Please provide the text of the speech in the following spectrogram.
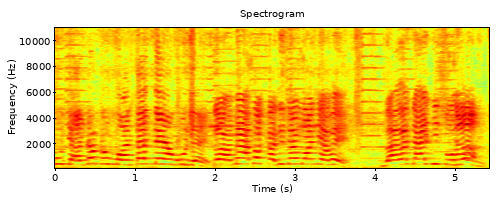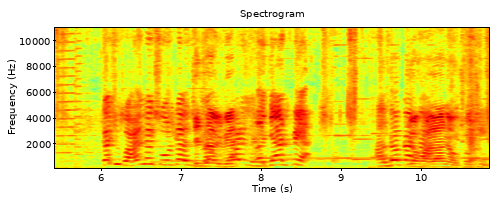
હું ચાંદને કહું માનતા જ નહીં અમૂલ્ય તો અમે આખો કદી તો મોને હવે. લાલા જાય જી સોલ કશું ભાઈ કે કેટલા રૂપિયા? હજાર રૂપિયા. હાલ દો કાકા હાલા નવસો થી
